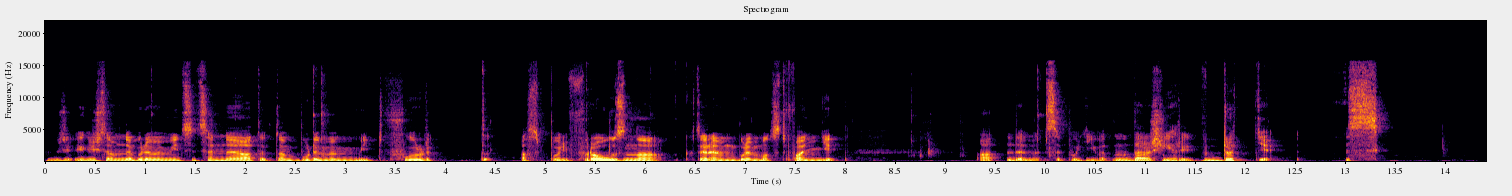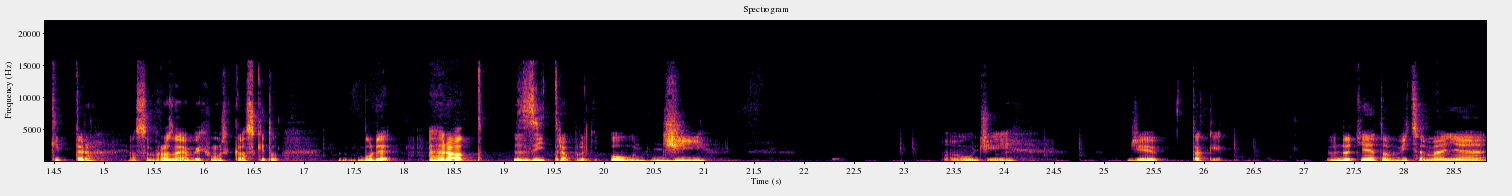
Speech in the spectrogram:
Takže i když tam nebudeme mít sice Nea, tak tam budeme mít furt aspoň Frozena, kterému bude moct fandit. A jdeme se podívat na další hry. V Dotě Skitter, já jsem hrozný, abych mu říkal Skittle, bude hrát zítra proti OG. OG. Že taky. V Dotě je to víceméně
